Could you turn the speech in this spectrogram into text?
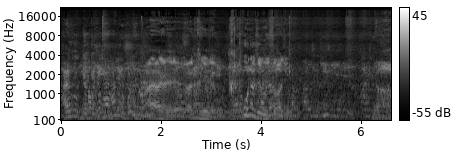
알고 계속 한 한으로 보는 아니, 아니, 아니, 아니. 그냥 그 폰을 들고 있어가지고. 야.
